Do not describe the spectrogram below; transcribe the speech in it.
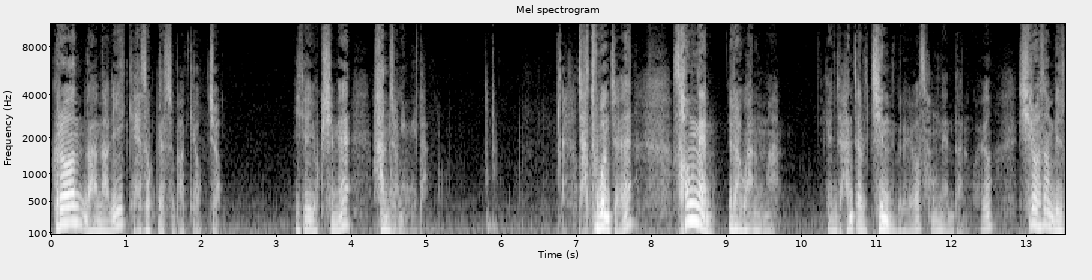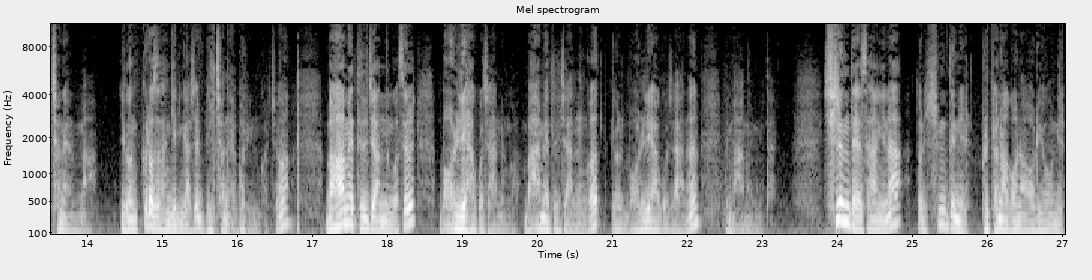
그런 나날이 계속될 수밖에 없죠. 이게 욕심의 함정입니다. 자, 두 번째, 성냄이라고 하는 마음. 이게 이제 한자로 진 그래요. 성낸다는 거예요. 싫어서 밀쳐내는 마음. 이건 끌어서 당기는 게 아니라 밀쳐내버리는 거죠. 마음에 들지 않는 것을 멀리 하고자 하는 것. 마음에 들지 않는 것, 이걸 멀리 하고자 하는 이 마음입니다. 싫은 대상이나 또는 힘든 일, 불편하거나 어려운 일,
